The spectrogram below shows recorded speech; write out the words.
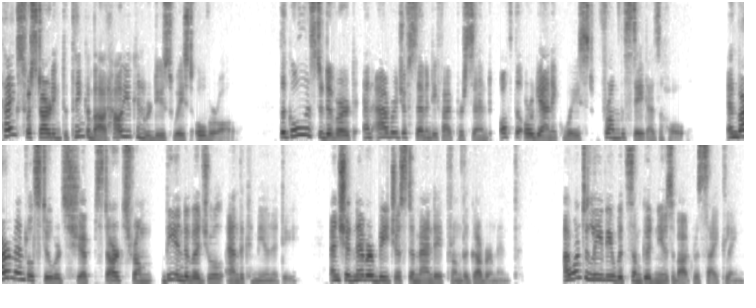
thanks for starting to think about how you can reduce waste overall. The goal is to divert an average of 75% of the organic waste from the state as a whole. Environmental stewardship starts from the individual and the community and should never be just a mandate from the government. I want to leave you with some good news about recycling.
